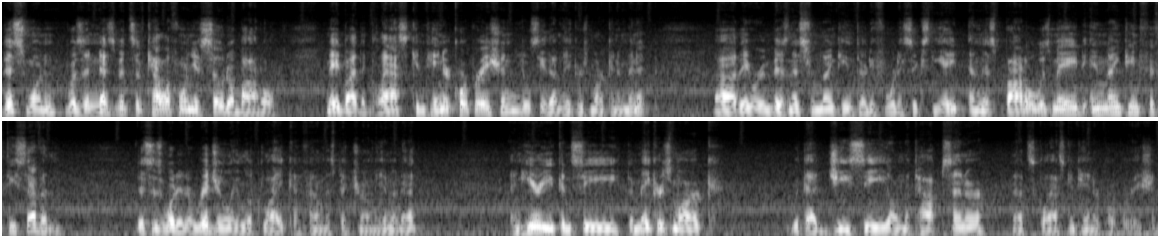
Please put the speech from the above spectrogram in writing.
This one was a Nesbitt's of California soda bottle made by the Glass Container Corporation. You'll see that maker's mark in a minute. Uh, they were in business from 1934 to 68, and this bottle was made in 1957. This is what it originally looked like. I found this picture on the internet. And here you can see the maker's mark with that GC on the top center. That's Glass Container Corporation.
